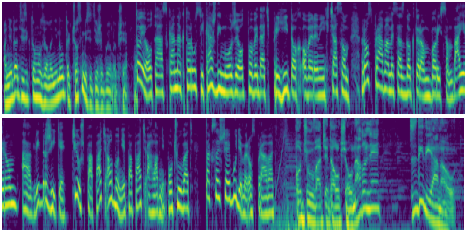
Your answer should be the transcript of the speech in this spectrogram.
a nedáte si k tomu zeleninu, tak čo si myslíte, že bude lepšie? To je otázka, na ktorú si každý môže odpovedať pri hitoch overených časom. Rozprávame sa s doktorom Borisom Bajerom a ak vydržíte, či už papať alebo nepapať a hlavne počúvať, tak sa ešte aj budeme rozprávať. Počúvate Talk na vlne s Didianou.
